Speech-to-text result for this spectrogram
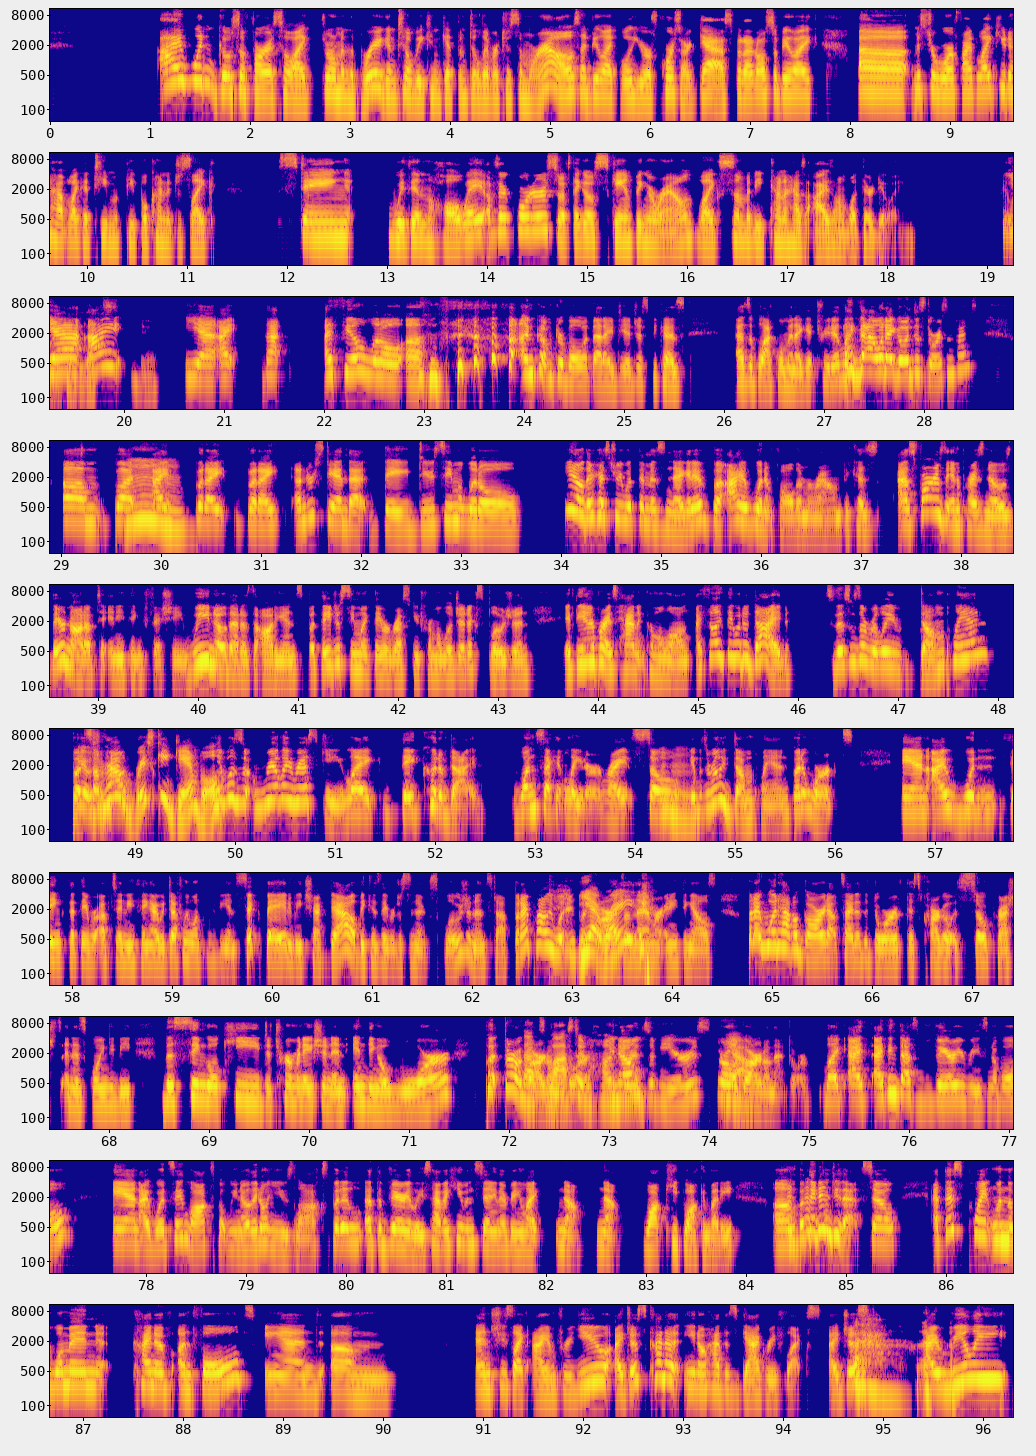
I wouldn't go so far as to like throw them in the brig until we can get them delivered to somewhere else. I'd be like, well, you're of course our guest, but I'd also be like, uh, Mr. Worf, I'd like you to have like a team of people kind of just like staying within the hallway of their quarters. So if they go scamping around, like somebody kind of has eyes on what they're doing. I yeah, like I yeah, I that I feel a little um uncomfortable with that idea just because as a black woman I get treated like that when I go into stores sometimes. Um but mm. I but I but I understand that they do seem a little you know, their history with them is negative, but I wouldn't follow them around because, as far as the Enterprise knows, they're not up to anything fishy. We know that as the audience, but they just seem like they were rescued from a legit explosion. If the Enterprise hadn't come along, I feel like they would have died. So this was a really dumb plan, but yeah, somehow risky gamble. It was really risky. Like they could have died one second later, right? So mm-hmm. it was a really dumb plan, but it worked. And I wouldn't think that they were up to anything. I would definitely want them to be in sick bay to be checked out because they were just in an explosion and stuff. But I probably wouldn't put yeah, guards right? on them or anything else. But I would have a guard outside of the door if this cargo is so precious and is going to be the single key determination in ending a war. Put throw a that's guard on lasted the door. hundreds you know? of years. Throw yeah. a guard on that door. Like I, I think that's very reasonable. And I would say locks, but we know they don't use locks. But it, at the very least, have a human standing there being like, no, no, walk, keep walking, buddy. Um, but they didn't do that. So at this point, when the woman kind of unfolds and um and she's like i am for you i just kind of you know had this gag reflex i just i really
